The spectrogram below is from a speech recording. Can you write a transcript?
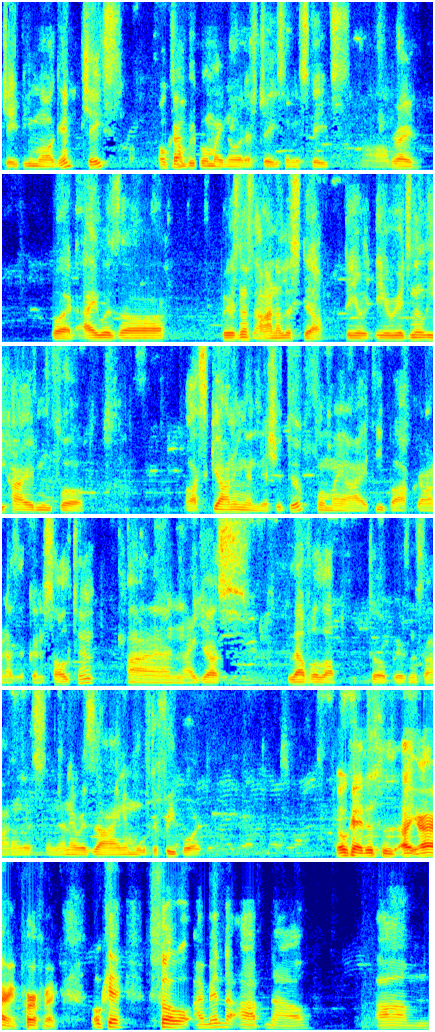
J.P. Morgan Chase. Okay, Some people might know it as Chase in the states. Um, right. but I was a business analyst there. They, they originally hired me for a scanning initiative for my IT background as a consultant, and I just level up to a business analyst, and then I resigned and moved to Freeport. Okay, this is all right. Perfect. Okay, so I'm in the app now. Um,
